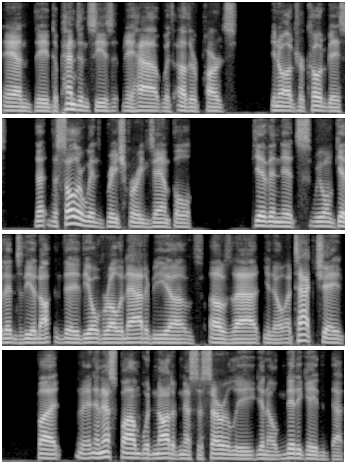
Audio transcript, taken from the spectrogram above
and the dependencies it may have with other parts, you know, of your code base. The the SolarWinds breach, for example, given its we won't get into the the, the overall anatomy of of that you know attack chain, but an SBOM would not have necessarily, you know, mitigated that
